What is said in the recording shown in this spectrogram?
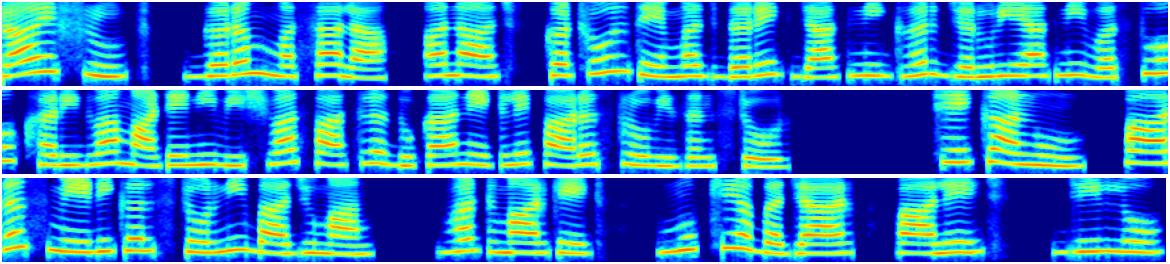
ડ્રાય ફ્રૂટ, ગરમ મસાલા, અનાજ, કઠોળ તેમજ દરેક જાતની ઘર જરૂરિયાતની વસ્તુઓ ખરીદવા માટેની વિશ્વાસપાત્ર દુકાન એટલે પારસ પ્રોવિઝન સ્ટોર. ઠેકાણું, પારસ મેડિકલ સ્ટોરની બાજુમાં, ભટ્ટ માર્કેટ, મુખ્ય બજાર, પાલેજ, જિલ્લો,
